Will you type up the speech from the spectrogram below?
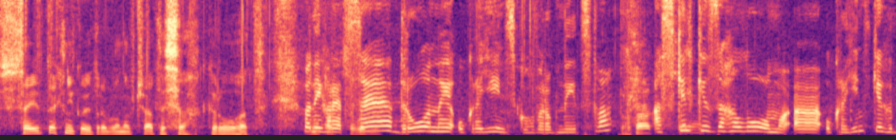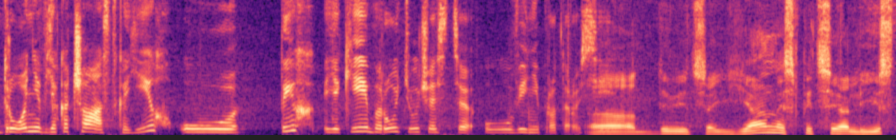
З цією технікою треба навчатися керувати. Пане Ну, Ігоре, це дрони українського виробництва. Так, А скільки загалом е, українських дронів, яка частка їх у тих, які беруть участь у війні проти Росії? Е, Дивіться, я не спеціаліст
